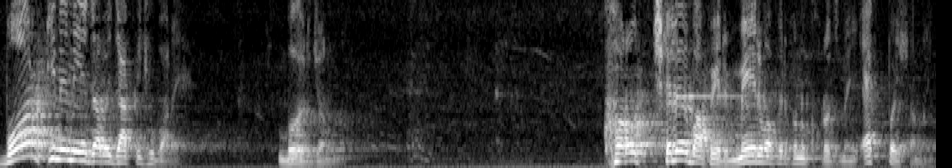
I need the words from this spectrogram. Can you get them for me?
বর কিনে নিয়ে যাবে যা কিছু পারে বইয়ের জন্য। খরচ ছেলের বাপের, মেয়ের বাপের কোনো খরচ নেই, এক পয়সা নয়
